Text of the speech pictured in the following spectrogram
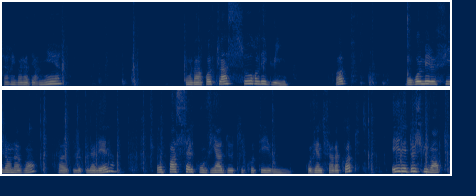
J'arrive à la dernière. On la replace sur l'aiguille. Hop. On remet le fil en avant, la laine. On passe celle qu'on vient de tricoter, euh, qu'on vient de faire la cote. Et les deux suivantes.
